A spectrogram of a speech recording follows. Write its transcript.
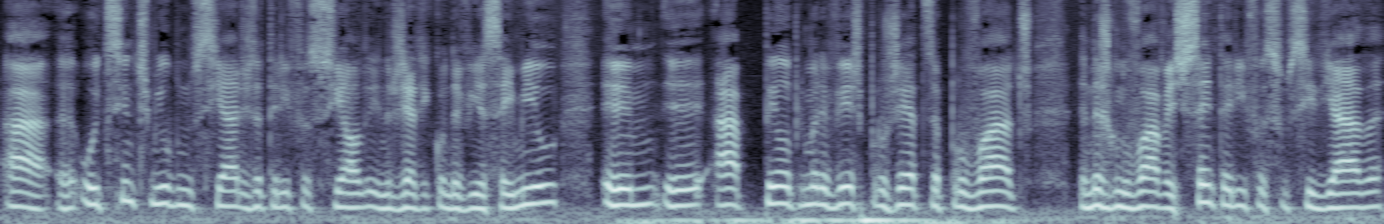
há uh, eh, 800 mil beneficiários da tarifa social energética quando havia 100 mil, uh, uh, há pela primeira vez projetos aprovados nas renováveis sem tarifa subsidiada,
